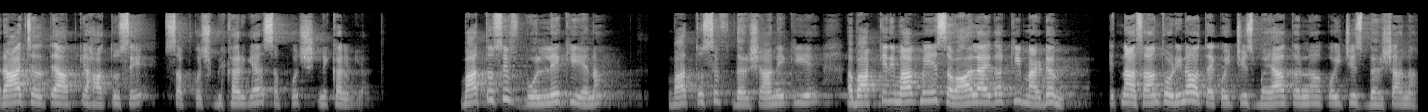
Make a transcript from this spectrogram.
राह चलते आपके हाथों से सब कुछ बिखर गया, सब कुछ निकल गया। बात तो सिर्फ़ बोलने की है ना बात तो सिर्फ़ दर्शाने की है। अब आपके दिमाग में ये सवाल आएगा कि, मैडम, इतना आसान थोड़ी ना होता है कोई चीज़ बया करना, कोई चीज़ दर्शाना?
